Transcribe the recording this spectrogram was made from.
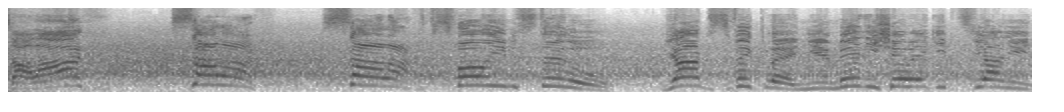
Salah! Salah! Salah w swoim stylu! Jak zwykle nie myli się Egipcjanin.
